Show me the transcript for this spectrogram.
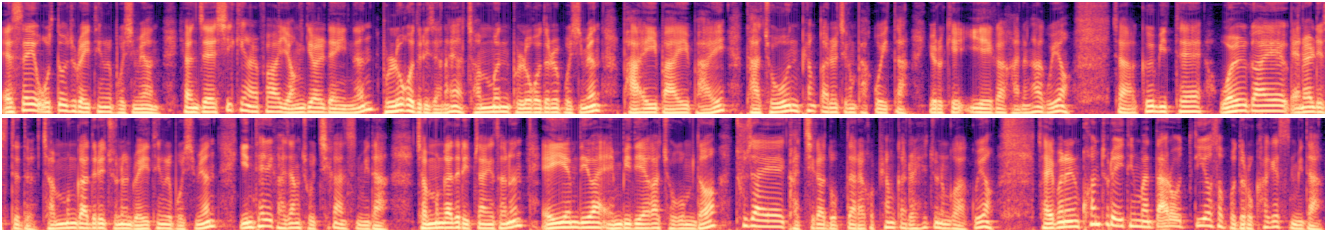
SA 오토즈 레이팅을 보시면 현재 시킹 알파와 연결되어 있는 블로거들이잖아요. 전문 블로거들을 보시면 바이 바이 바이 다 좋은 평가를 지금 받고 있다. 이렇게 이해가 가능하고요. 자, 그 밑에 월가의 애널리스트들, 전문가들이 주는 레이팅을 보시면 인텔이 가장 좋지가 않습니다. 전문가들 입장에서는 AMD와 엔비디아가 조금 더 투자의 가치가 높다라고 평가를 해주는 것 같고요. 자, 이번에는 퀀트 레이팅만 따로 띄어서 보도록 하겠습니다.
